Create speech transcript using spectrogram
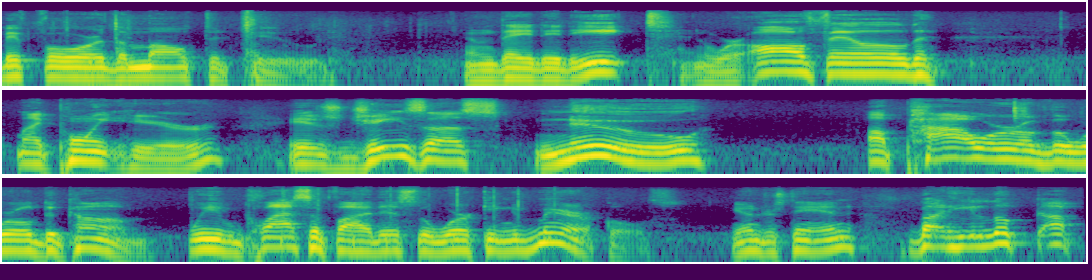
before the multitude and they did eat and we're all filled. My point here is Jesus knew a power of the world to come. We would classify this the working of miracles. You understand? But he looked up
